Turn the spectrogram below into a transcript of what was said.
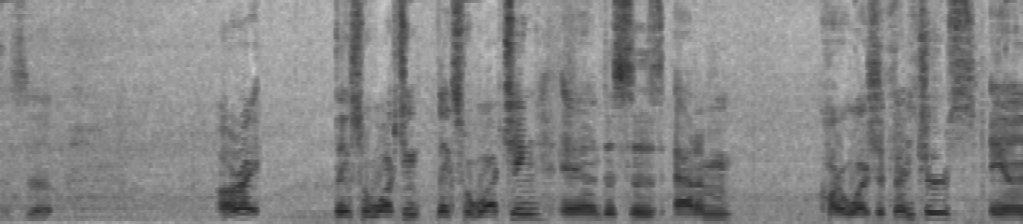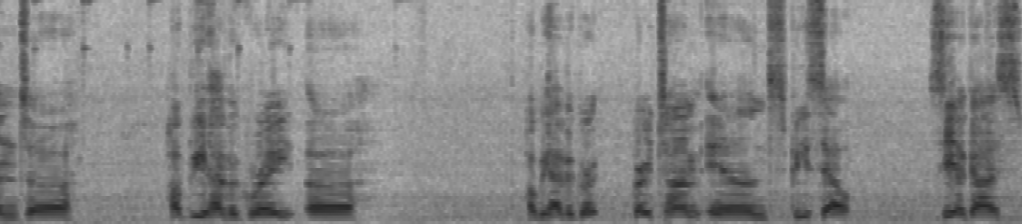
That's it. Alright. Thanks for watching thanks for watching and this is Adam Car Wash Adventures and uh hope you have a great uh hope you have a great great time and peace out. See ya guys.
